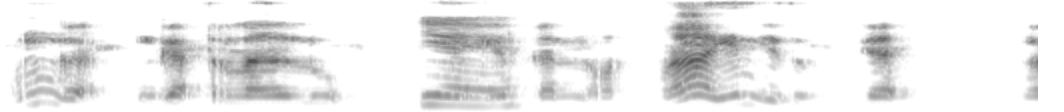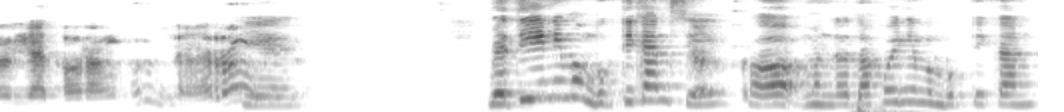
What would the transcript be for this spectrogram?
gue nggak nggak terlalu Iya, iya. pikirkan orang lain gitu. Kayak ngelihat orang pun jarang Iya. gitu. Berarti ini membuktikan sih, Ya. kalau menurut aku ini membuktikan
